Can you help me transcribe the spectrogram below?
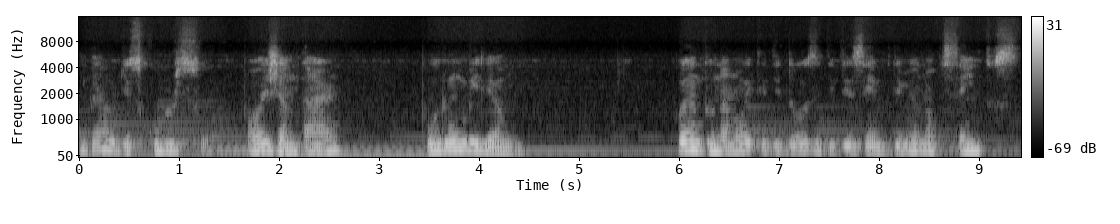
Um belo discurso pós-jantar por um bilhão quando, na noite de 12 de dezembro de 1900,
